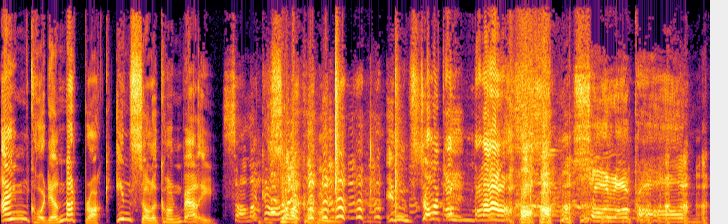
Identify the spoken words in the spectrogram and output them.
I'm Cordell Nutbrock in Silicon Valley. Silicon? Silicon. in Silicon Valley. Solocon!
